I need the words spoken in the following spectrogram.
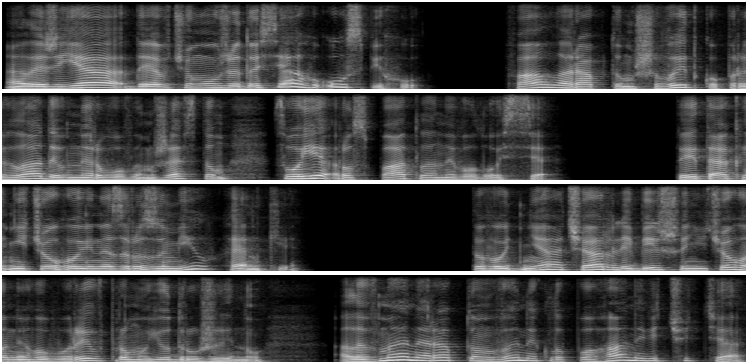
Але ж я де в чому вже досяг успіху. Фалла раптом швидко пригладив нервовим жестом своє розпатлене волосся. Ти так нічого і не зрозумів, Хенкі? Того дня Чарлі більше нічого не говорив про мою дружину, але в мене раптом виникло погане відчуття,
